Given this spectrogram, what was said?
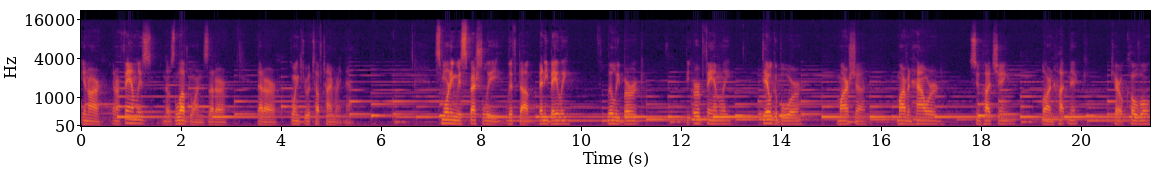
in, our, in our families and those loved ones that are, that are going through a tough time right now. This morning, we especially lift up Benny Bailey, Lily Berg, the Herb family, Dale Gabor, Marcia, Marvin Howard, Sue Hutching, Lauren Hutnick, Carol Koval,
